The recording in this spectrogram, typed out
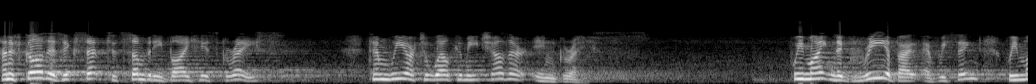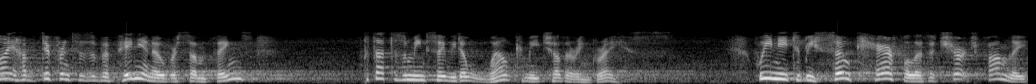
And if God has accepted somebody by His grace, then we are to welcome each other in grace. We mightn't agree about everything. We might have differences of opinion over some things. But that doesn't mean to say we don't welcome each other in grace. We need to be so careful as a church family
